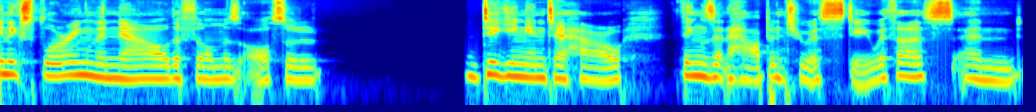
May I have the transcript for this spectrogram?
in exploring the now the film is also digging into how things that happen to us stay with us and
